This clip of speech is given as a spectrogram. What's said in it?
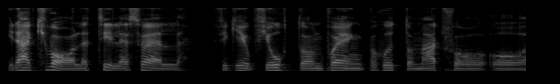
i det här kvalet till SHL fick ihop 14 poäng på 17 matcher och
